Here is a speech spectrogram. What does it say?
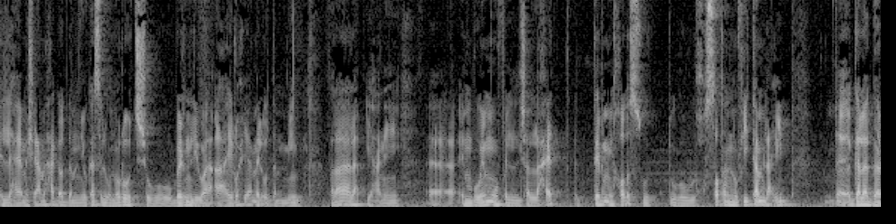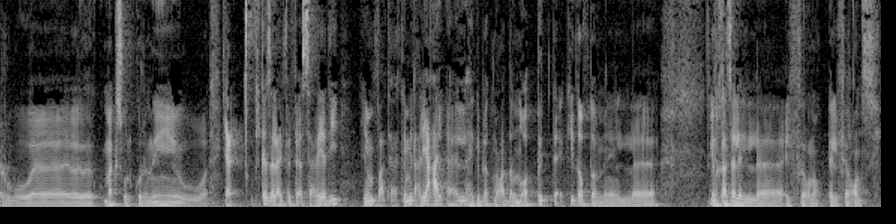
اللي مش هيعمل حاجة قدام نيوكاسل ونوروتش وبيرنلي هيروح يعمل قدام مين؟ فلا لا لا يعني امبويمو في الشلاحات ترمي خالص وخاصة إنه في كام لعيب جالاجر وماكسويل كورني و... يعني في كذا لعيب في الفئة السعرية دي ينفع تعتمد عليه على الأقل هيجيب لك معدل نقط بالتأكيد أفضل من الغزال الفرنسي.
